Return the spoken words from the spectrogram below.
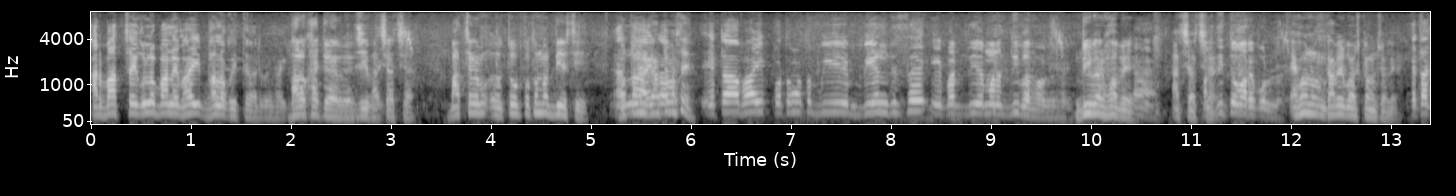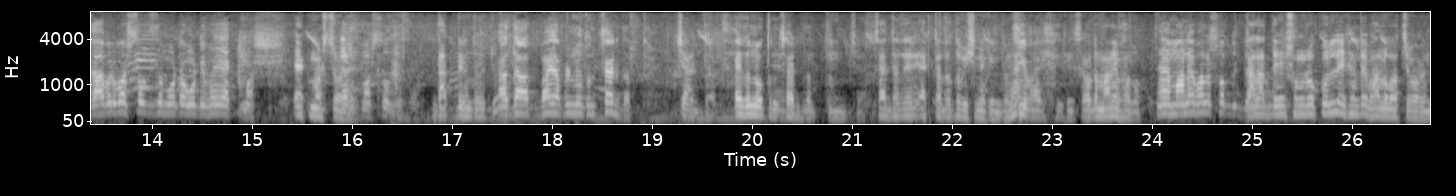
আর বাচ্চা এগুলো মানে ভাই ভালো খাইতে পারবে ভাই। ভালো খাইতে পারবে। জি আচ্ছা আচ্ছা। বাচ্চা তো প্রথমবার দিয়েছে। এটা- আছে? এটা ভাই প্রথমত বিয়েন দিছে এবার দিয়ে মানে দুইবার হবে ভাই। দুইবার হবে। আচ্ছা আচ্ছা। মানে দ্বিতীয়বারে পড়ল এখন গাবের বয়স কেমন চলে? এটা গাবের বয়স চলতেছে মোটামুটি ভাই এক মাস। এক মাস চলে। এক মাস চলতেছে। দাঁত দেখেন তো দাঁত ভাই আপনি নতুন চার দাঁত। চার দাঁত। নতুন চার দাঁত। তিন চার। চার দাঁতের একটা দাঁত বেশি না কিন্তু হ্যাঁ? জি ভাই। ঠিক আছে মানে ভালো। হ্যাঁ মানে ভালো সব দিক কালার ভালো। সংগ্রহ করলে এখান থেকে ভালো বাচ্চা পাবেন।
